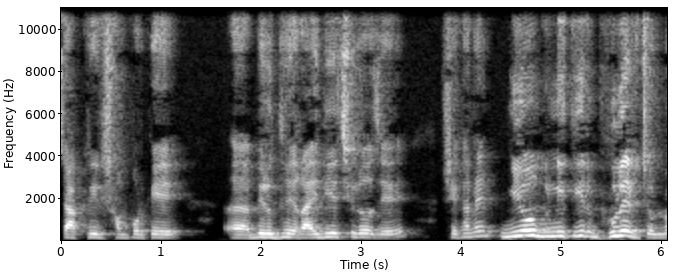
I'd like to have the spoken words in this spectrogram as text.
চাকরির সম্পর্কে বিরুদ্ধে রায় দিয়েছিল যে সেখানে নিয়োগ নীতির ভুলের জন্য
